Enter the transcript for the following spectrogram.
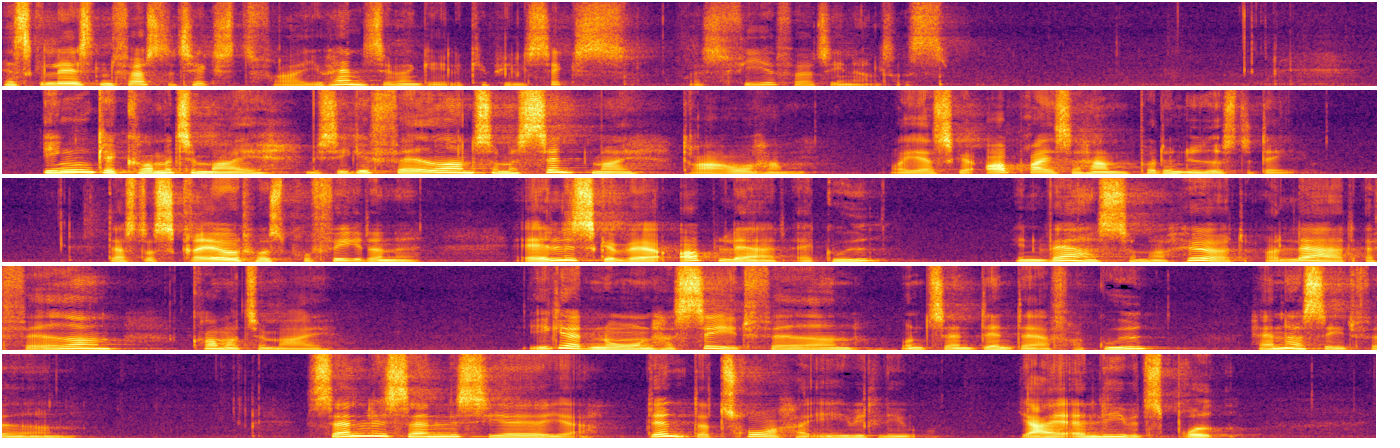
Jeg skal læse den første tekst fra Johannes evangelie, kapitel 6, vers 44-51. Ingen kan komme til mig, hvis ikke faderen, som har sendt mig, drager ham, og jeg skal oprejse ham på den yderste dag. Der står skrevet hos profeterne, alle skal være oplært af Gud. En hver, som har hørt og lært af faderen, kommer til mig. Ikke at nogen har set faderen, undtagen den, der er fra Gud. Han har set faderen. Sandelig, sandelig siger jeg jer, den, der tror, har evigt liv. Jeg er livets brød.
